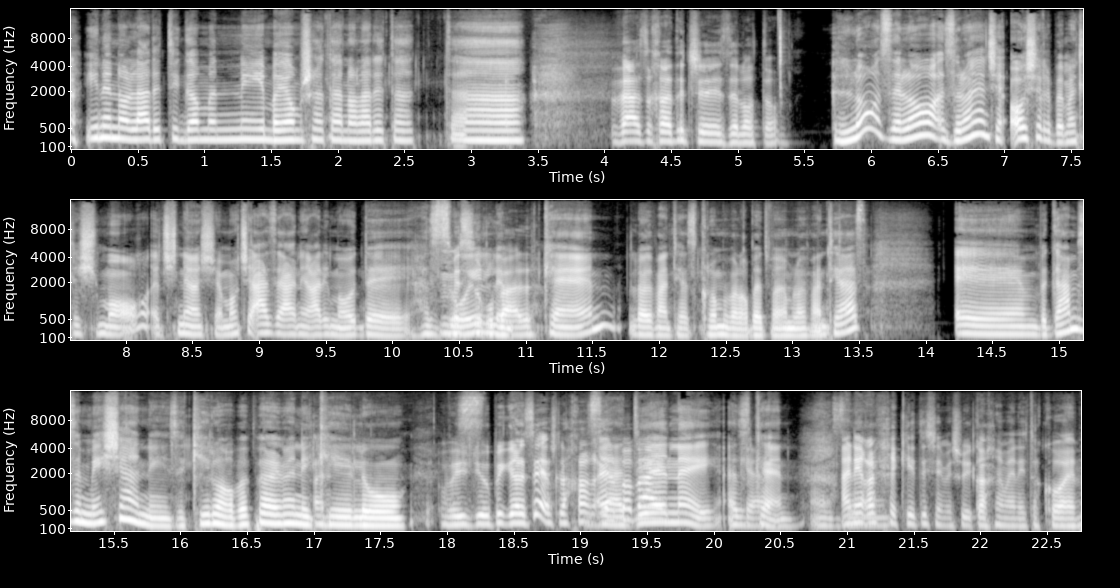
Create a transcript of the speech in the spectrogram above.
הנה נולדתי גם אני, ביום שאתה נולדת אתה. ואז החלטת שזה לא טוב. לא, זה לא, זה לא עניין של, או של באמת לשמור את שני השמות, שאז זה היה נראה לי מאוד אה, הזוי. מסורבל. למ- כן, לא הבנתי אז כלום, אבל הרבה דברים לא הבנתי אז. אה, וגם זה מי שאני, זה כאילו, הרבה פעמים אני כאילו, בדיוק בגלל זה, יש לך זה הראל בבית. ה-DNA, אז כן. כן. אני אה, רק חיכיתי שמישהו ייקח ממני את הכהן.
